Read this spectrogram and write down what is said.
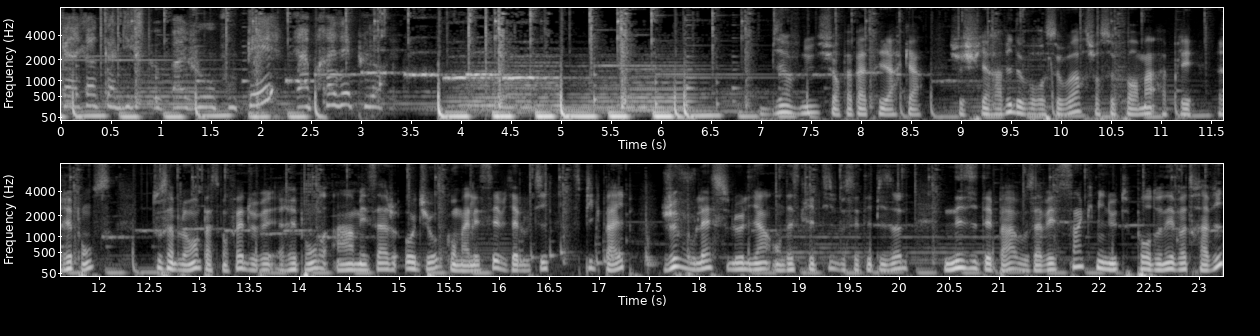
Quelqu'un qui a dit je peux pas jouer aux poupées et après j'ai pleuré. Bienvenue sur Papatriarcat. Je suis ravi de vous recevoir sur ce format appelé Réponse, tout simplement parce qu'en fait je vais répondre à un message audio qu'on m'a laissé via l'outil SpeakPipe. Je vous laisse le lien en descriptif de cet épisode. N'hésitez pas, vous avez 5 minutes pour donner votre avis.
